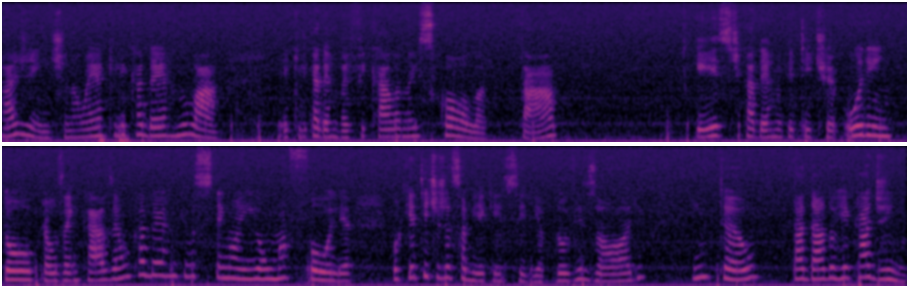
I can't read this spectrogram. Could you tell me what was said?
tá, gente? Não é aquele caderno lá. Aquele caderno vai ficar lá na escola, tá? Este caderno que a teacher orientou para usar em casa é um caderno que vocês têm aí ou uma folha, porque a teacher já sabia que esse seria provisório, então tá dado o recadinho,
